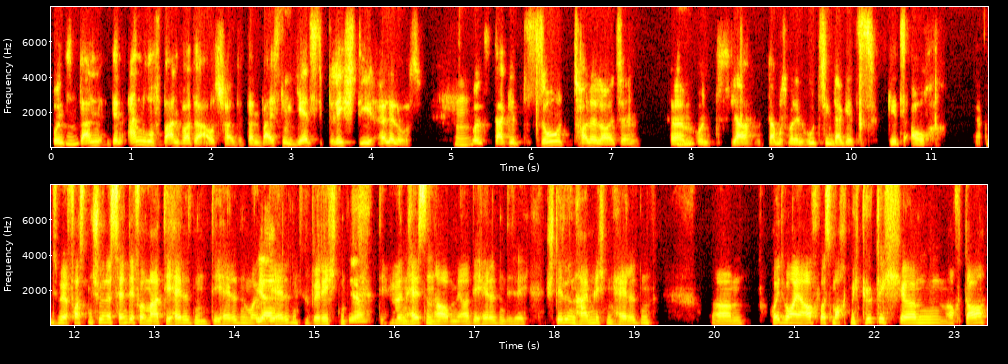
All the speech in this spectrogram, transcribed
und mhm. dann den Anrufbeantworter ausschaltet, dann weißt du, jetzt bricht die Hölle los. Mhm. Und da gibt es so tolle Leute. Ähm, mhm. Und ja, da muss man den Hut ziehen, da geht's, geht's auch. Ja. Das wäre fast ein schönes Sendeformat, die Helden, die Helden, mal ja. über die Helden zu berichten, ja. die wir in Hessen haben, ja, die Helden, diese stillen, heimlichen Helden. Ähm, Heute war ja auch, was macht mich glücklich, ähm, auch da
